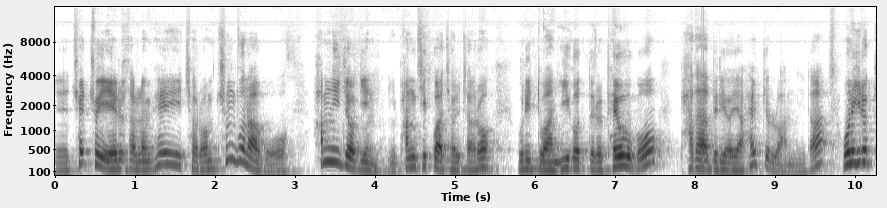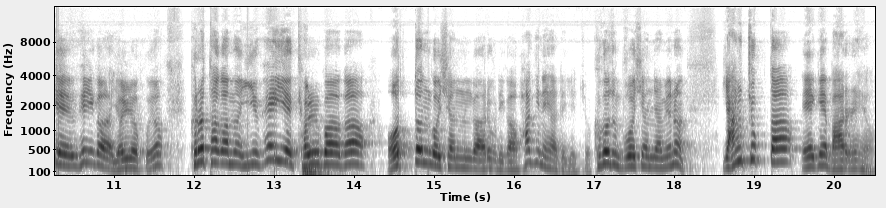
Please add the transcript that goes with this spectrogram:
예, 최초의 예루살렘 회의처럼 충분하고 합리적인 이 방식과 절차로 우리 또한 이것들을 배우고 받아들여야 할 줄로 압니다. 오늘 이렇게 회의가 열렸고요. 그렇다고 하면 이 회의의 결과가 어떤 것이었는가를 우리가 확인해야 되겠죠. 그것은 무엇이었냐면은 양쪽 다에게 말을 해요.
